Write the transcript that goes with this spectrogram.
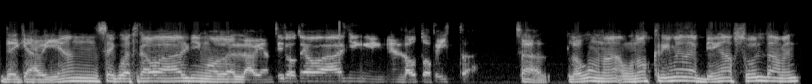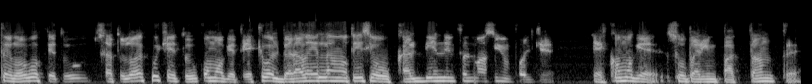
de que habían secuestrado a alguien o le habían tiroteado a alguien en, la autopista. O sea, luego unos crímenes bien absurdamente locos que tú, o sea, tú lo escuchas y tú como que tienes que volver a leer la noticia o buscar bien la información porque es como que súper impactante.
